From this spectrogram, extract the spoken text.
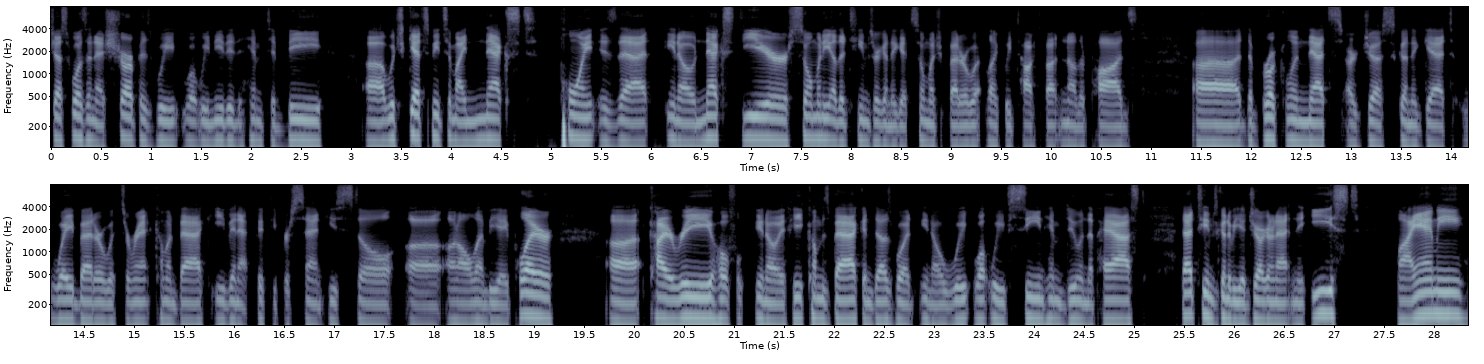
just wasn't as sharp as we what we needed him to be. uh, which gets me to my next point is that you know next year so many other teams are going to get so much better like we talked about in other pods uh, the brooklyn nets are just going to get way better with durant coming back even at 50% he's still uh, an all nba player uh, Kyrie, hopefully, you know, if he comes back and does what you know we what we've seen him do in the past, that team's going to be a juggernaut in the East. Miami,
